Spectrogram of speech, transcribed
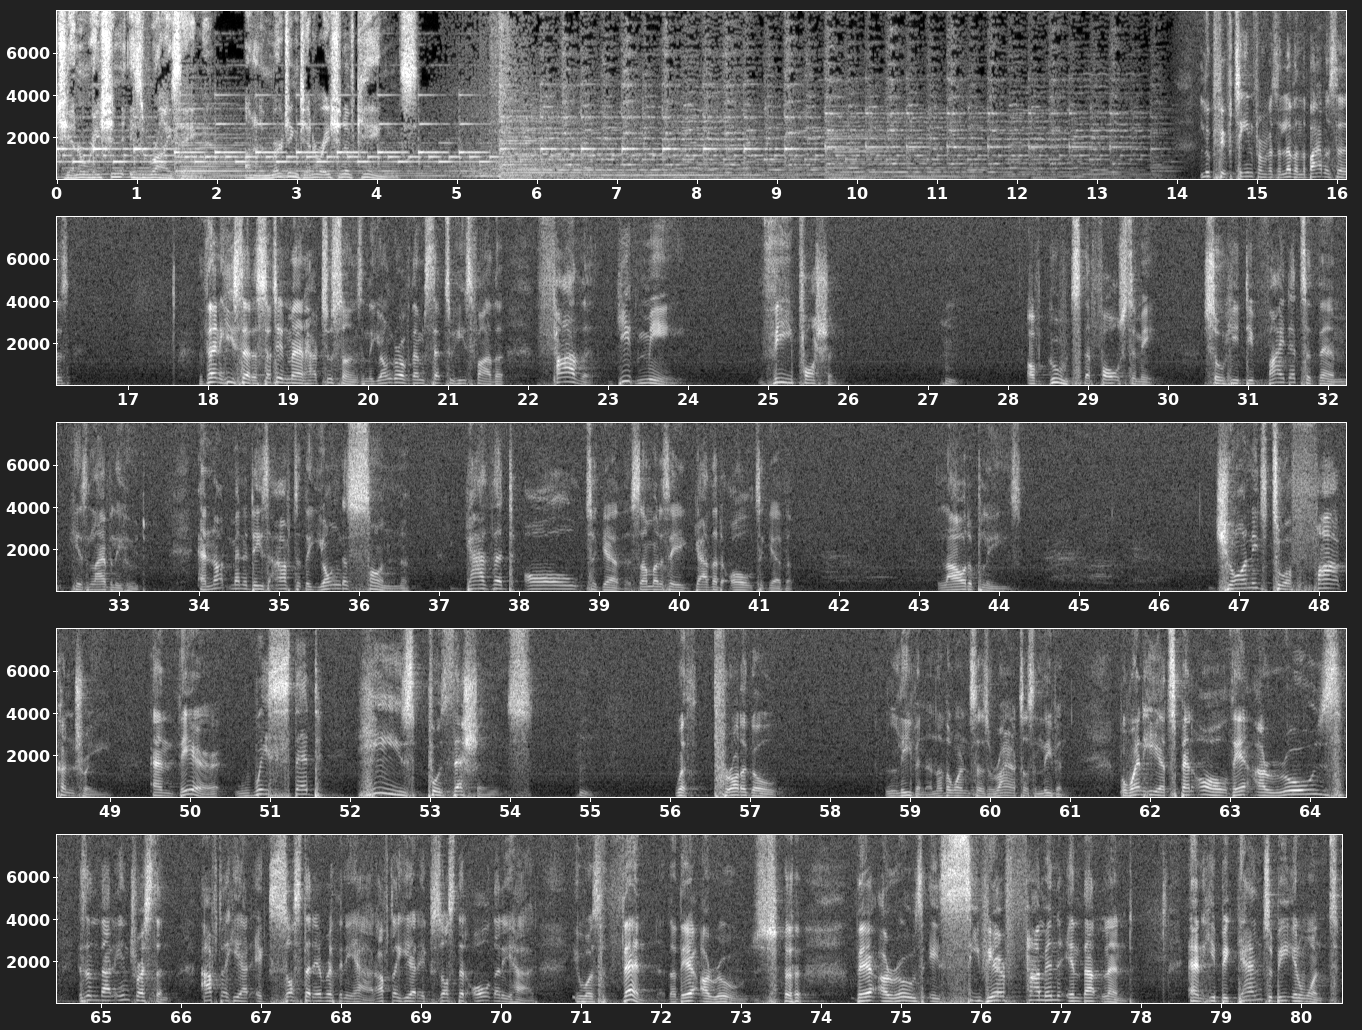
generation is rising on an emerging generation of kings. Luke 15 from verse 11, the Bible says, Then he said, A certain man had two sons, and the younger of them said to his father, Father, give me the portion hmm, of goods that falls to me. So he divided to them his livelihood. And not many days after, the youngest son gathered all together. Somebody say, gathered all together. Louder, please. Journeyed to a far country and there wasted his possessions hmm, with prodigal living. Another one says riotous living. But when he had spent all, there arose, isn't that interesting? After he had exhausted everything he had, after he had exhausted all that he had, it was then that there arose, there arose a severe famine in that land, and he began to be in want.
